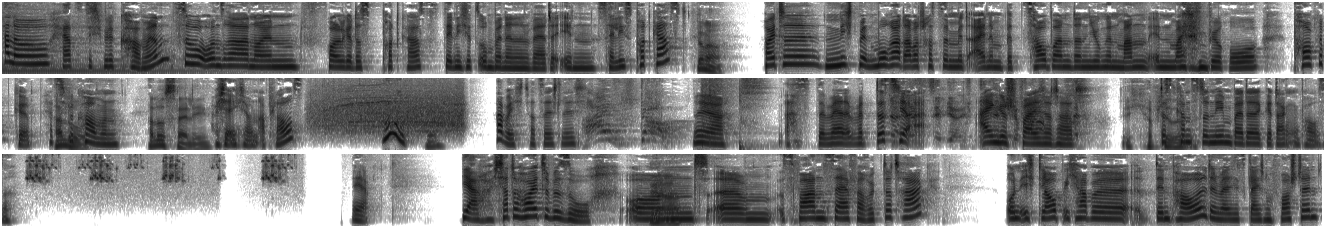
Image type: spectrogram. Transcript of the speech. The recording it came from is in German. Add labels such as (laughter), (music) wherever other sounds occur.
Hallo, herzlich willkommen zu unserer neuen Folge des Podcasts, den ich jetzt umbenennen werde in Sallys Podcast. Genau. Heute nicht mit Murat, aber trotzdem mit einem bezaubernden jungen Mann in meinem Büro, Paul Ripke. Herzlich Hallo. willkommen. Hallo Sally. Habe ich eigentlich auch einen Applaus? Uh, Ja. habe ich tatsächlich. Ja. Ach, der, wer, wer das hier eingespeichert hat, Ich hab das hier so, kannst du nehmen bei der Gedankenpause. Ja. Ja, ich hatte heute Besuch und ähm, es war ein sehr verrückter Tag. Und ich glaube, ich habe den Paul, den werde ich jetzt gleich noch vorstellen,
